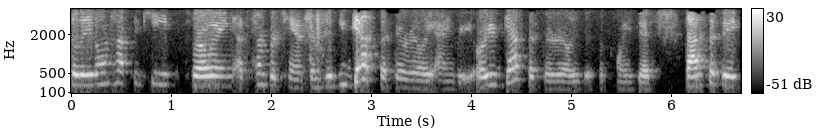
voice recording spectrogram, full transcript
So they don't have to keep throwing a temper tantrum because you get that they're really angry or you get that they're really disappointed. That's a big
